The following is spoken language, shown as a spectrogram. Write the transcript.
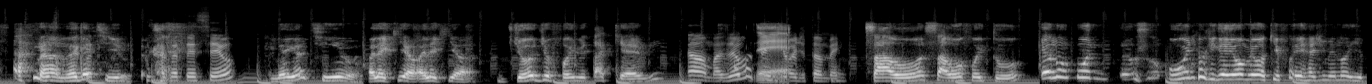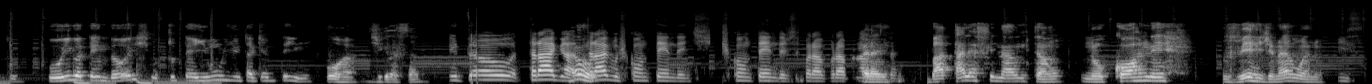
não, negativo. Isso aconteceu. Negativo. Olha aqui, ó. Olha aqui, ó. Jojo foi o Itakevi. Não, mas eu votei É. hoje também. Saô, Saô foi tu. Eu não. O, o único que ganhou o meu aqui foi Hajime no Ippo. O Igor tem dois, o tu tem um e o Itakevi tem um. Porra, desgraçado. Então, traga, Não. traga os contenders, os contenders pra, pra, pra Pera aí. luta. Batalha final, então. No corner verde, né, mano? Isso.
